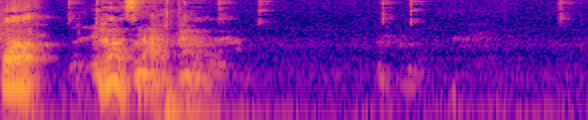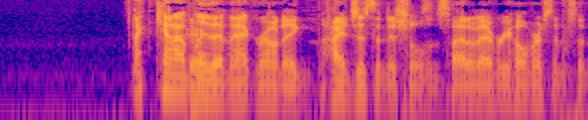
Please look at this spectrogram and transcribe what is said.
Well, no, it's not. I cannot believe that Matt Groening hides his initials inside of every Homer Simpson.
